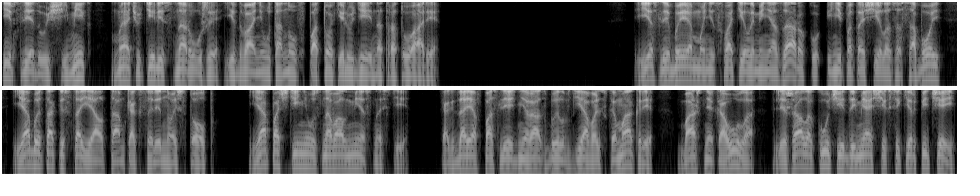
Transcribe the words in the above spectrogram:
и в следующий миг мы очутились снаружи, едва не утонув в потоке людей на тротуаре. Если бы Эмма не схватила меня за руку и не потащила за собой, я бы так и стоял там, как соляной столб. Я почти не узнавал местности. Когда я в последний раз был в Дьявольском акре, башня Каула лежала кучей дымящихся кирпичей,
